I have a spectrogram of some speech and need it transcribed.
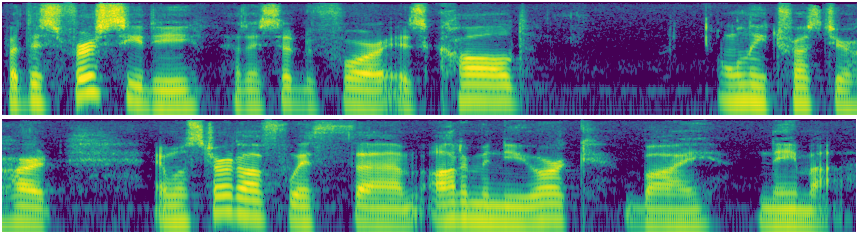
But this first CD, as I said before, is called Only Trust Your Heart. And we'll start off with um, Autumn in New York by Naima.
